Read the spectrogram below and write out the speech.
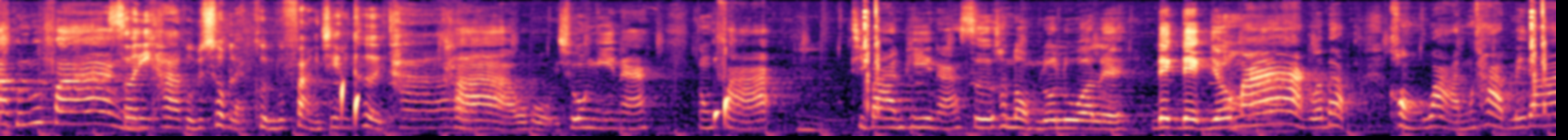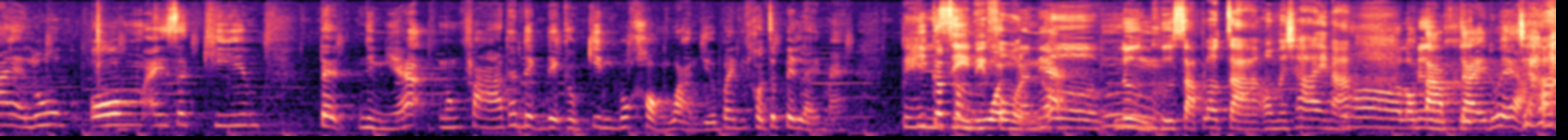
ค่ะคุณผู้ฟัง สวัสดีค่ะคุณผู้ชมและคุณผู้ฟังเช่นเคยค่ะ ค่ะโอ้โหช่วงนี้นะน้องฟ้าอืมที่บ้านพี่นะ ซื้อขนมรัวๆเลย เด็กๆเยอะมากแล้วแบบของหวานขาดไม่ได้ ลูกอมไอศครีมแต่อย่างเงี้ยน้องฟ้าถ้าเด็กๆเขากินพวกของหวานเยอะไปนี่เขาจะเป็นอะไรไหม เป็นพี่ก็สีกังพี่วลฝนนะเนี่ยเอออม หนึ่งคือซับเราจางเอาไม่ใช่นะเออเราหนึ่งตามใจด้วยอะ ใช่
